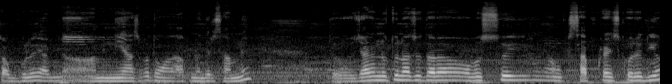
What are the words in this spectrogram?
সবগুলোই আমি আমি নিয়ে আসব তোমার আপনাদের সামনে। তো যারা নতুন আছো, তারা অবশ্যই আমাকে সাবস্ক্রাইব করে দিও।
